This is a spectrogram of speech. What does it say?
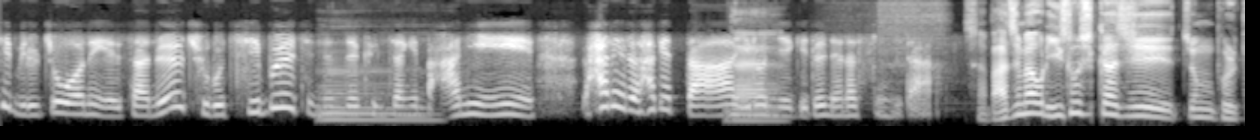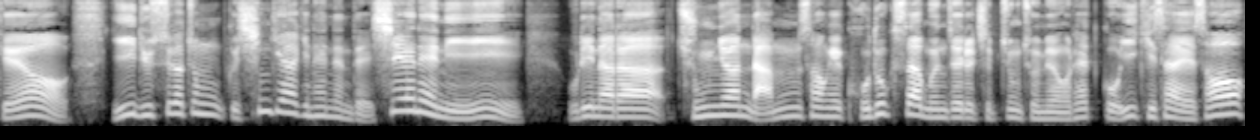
11조 원의 예산을 주로 집을 짓는데 음. 굉장히 많이 할애를 하겠다 네. 이런 얘기를 내놨습니다. 자, 마지막으로 이 소식까지 좀 볼게요. 이 뉴스가 좀그 신기하긴 했는데 CNN이 우리나라 중년 남성의 고독사 문제를 집중 조명을 했고 이 기사에서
